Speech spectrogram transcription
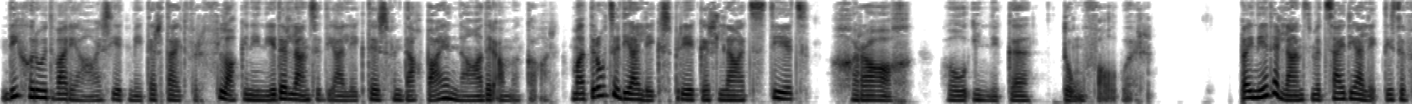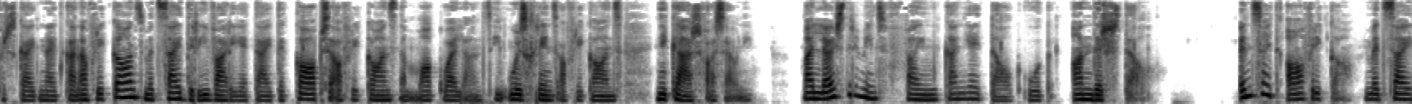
Die groot variasie het mettertyd vervlak en die Nederlandse dialekte is vandag baie nader aan mekaar. Maar trotse dialeksprekers laat steeds graag hul unieke tongval hoor. By Nederlands met sy dialektiese verskeidenheid kan Afrikaans met sy drie variëteite Kaapse Afrikaans, Namakwa-lands en Oosgrens Afrikaans nie kers vashou nie. Maar luister mens fyn, kan jy dalk ook anders stel. In Suid-Afrika met sy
